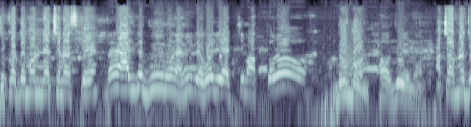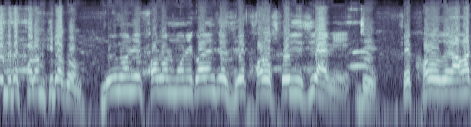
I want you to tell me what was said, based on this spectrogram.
যে কত মন নিচ্ছেন আজকে? আজকে দুই মন আমি পেপার যাচ্ছি মাত্র। দুই মন? হ্যাঁ দুই মন। আচ্ছা আপনার জমিতে ফলন কীরকম? দুই মনের ফলন মনে করেন যে যে খরচ করেছি আমি জি। সে খরচের আমার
